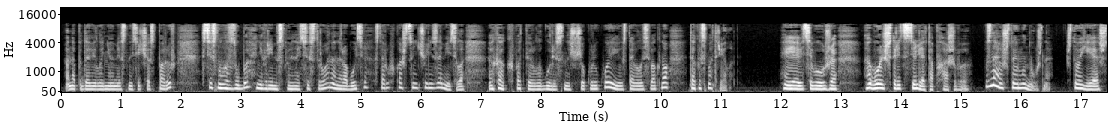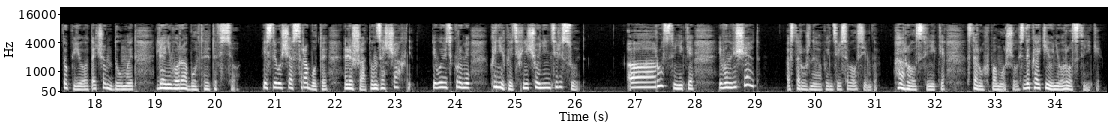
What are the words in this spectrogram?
Она подавила неуместный сейчас порыв, стиснула зубы, не время вспоминать сестру, она на работе. Старуха, кажется, ничего не заметила. Как подперла горестно щеку рукой и уставилась в окно, так и смотрела. «Я ведь его уже больше тридцати лет обхаживаю. Знаю, что ему нужно. Что ест, что пьет, о чем думает. Для него работа — это все. Если его сейчас с работы лишат, он зачахнет. Его ведь кроме книг этих ничего не интересует. «А родственники его навещают?» — осторожно поинтересовал Синга. «А родственники?» — старуха поморщилась. «Да какие у него родственники?»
